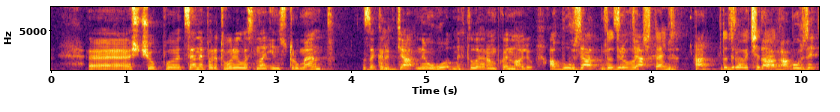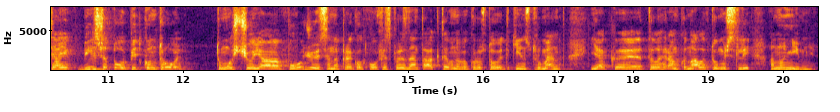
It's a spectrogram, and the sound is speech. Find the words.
щоб це не перетворилось на інструмент закриття неугодних телеграм-каналів або взя... До другого взяття... читання. А? До другого За- читання. Да, або взяття їх більше того під контроль. Тому що я погоджуюся, наприклад, офіс президента активно використовує такий інструмент, як е, телеграм-канали, в тому числі анонімні.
